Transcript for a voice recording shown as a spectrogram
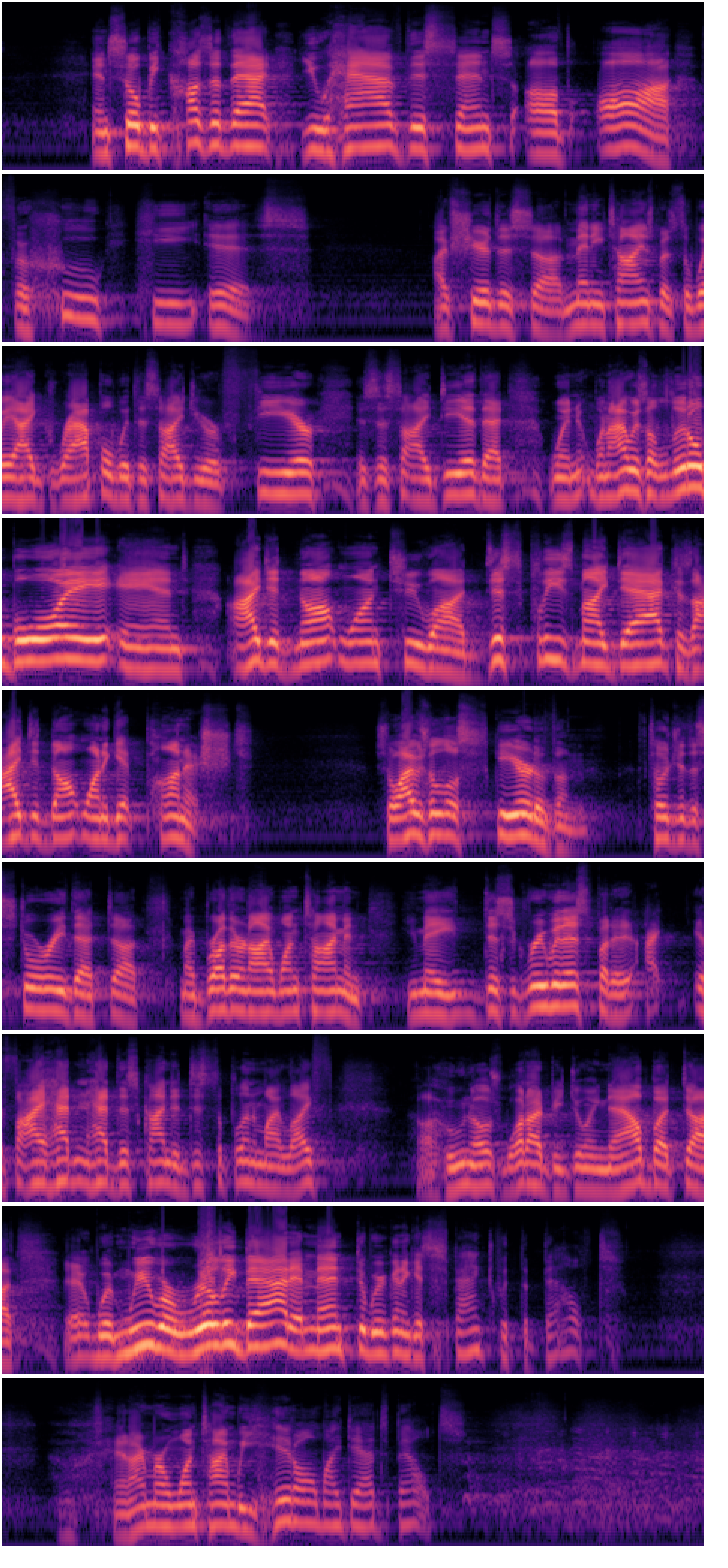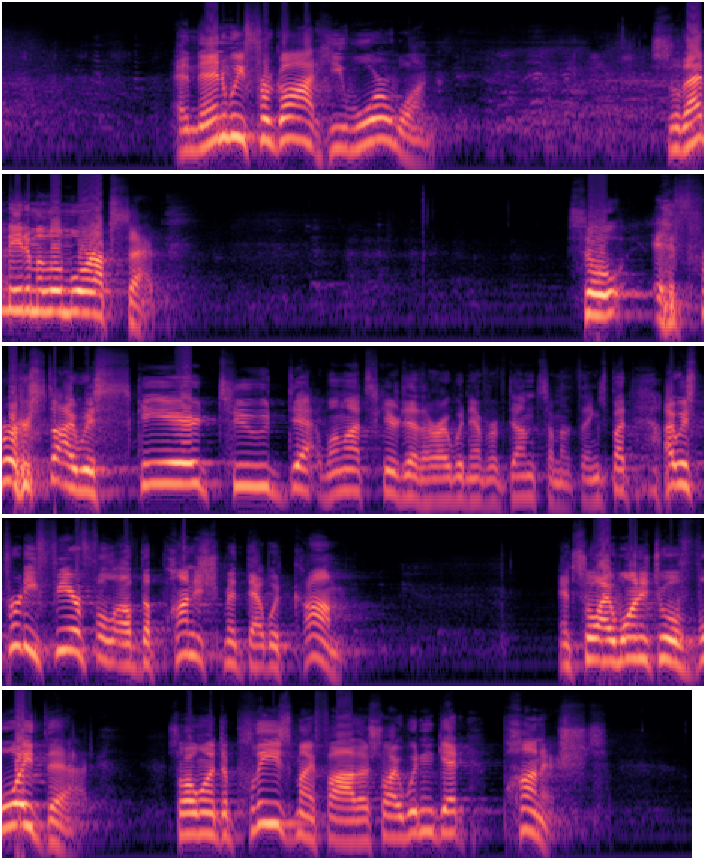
And so, because of that, you have this sense of awe for who he is. I've shared this uh, many times, but it's the way I grapple with this idea of fear is this idea that when, when I was a little boy and I did not want to uh, displease my dad because I did not want to get punished. So I was a little scared of him told you the story that uh, my brother and I, one time, and you may disagree with this, but it, I, if I hadn't had this kind of discipline in my life, uh, who knows what I'd be doing now. But uh, when we were really bad, it meant that we were going to get spanked with the belt. And I remember one time we hid all my dad's belts. and then we forgot he wore one. So that made him a little more upset. So at first I was scared to death. Well, not scared to death, or I would never have done some of the things, but I was pretty fearful of the punishment that would come. And so I wanted to avoid that. So I wanted to please my father so I wouldn't get punished.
